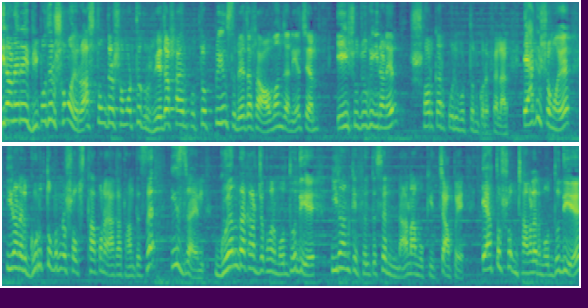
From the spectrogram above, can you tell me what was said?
ইরানের এই বিপদের সময় রাজতন্ত্রের সমর্থক রেজা শাহের পুত্র প্রিন্স রেজা শাহ আহ্বান জানিয়েছেন এই সুযোগে ইরানের সরকার পরিবর্তন করে ফেলার। একই সময়ে ইরানের গুরুত্বপূর্ণ সব স্থাপনায় আঘাত হানতেছে ইসরায়েল। গোয়েন্দা কার্যক্রমের মধ্য দিয়ে ইরানকে ফেলতেছে নানামুখী চাপে। এত সব ঝামেলার মধ্য দিয়ে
